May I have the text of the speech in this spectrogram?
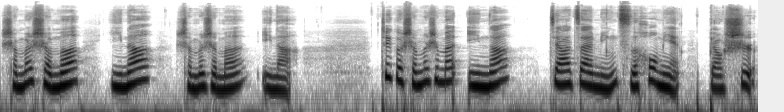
什么什么이呢？什么什么이呢？这个什么什么이呢？加在名词后面，表示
